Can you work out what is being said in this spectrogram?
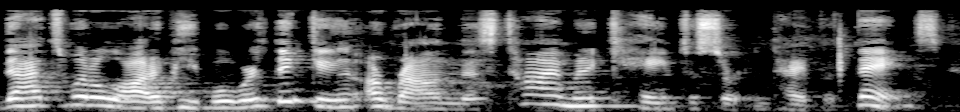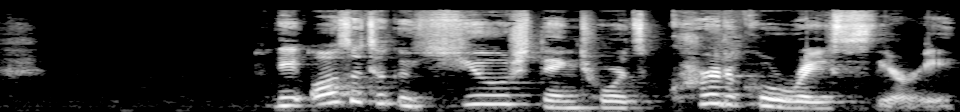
that's what a lot of people were thinking around this time when it came to certain type of things. They also took a huge thing towards critical race theory,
